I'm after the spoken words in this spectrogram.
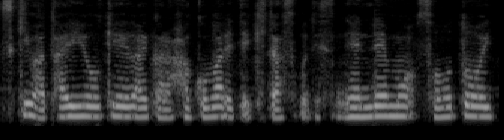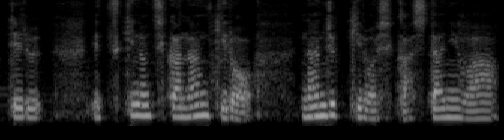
月は太陽系外から運ばれてきたそうです。年齢も相当いってる。月の地下何キロ、何十キロしか下には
